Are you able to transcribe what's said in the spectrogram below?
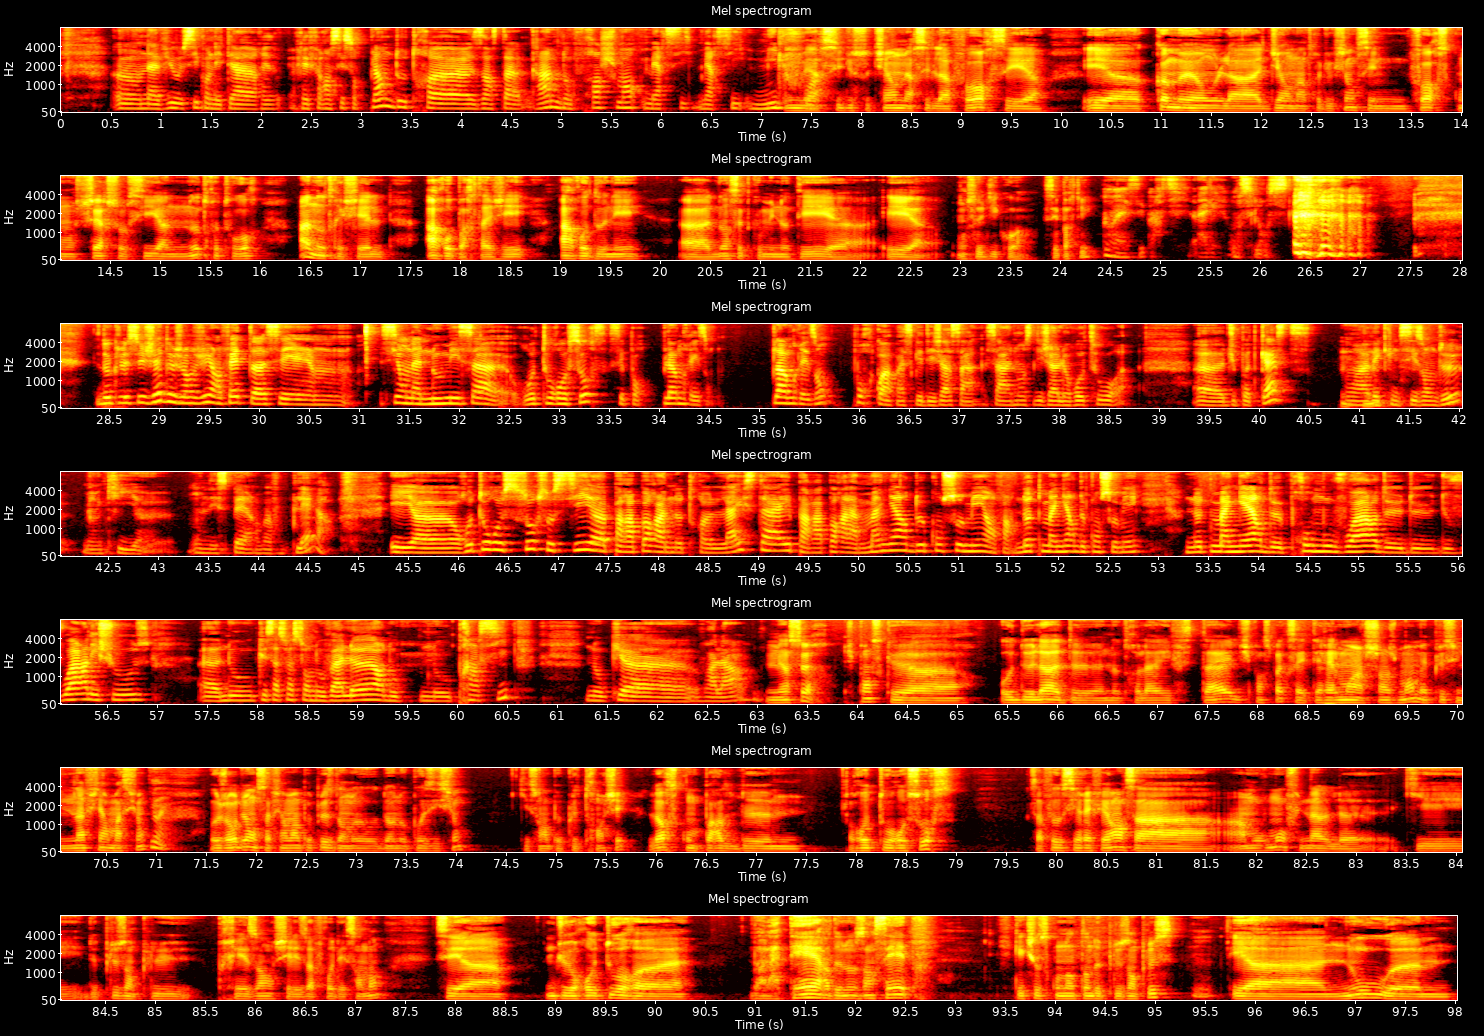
Euh, on a vu aussi qu'on était euh, ré- référencé sur plein d'autres euh, Instagram. Donc franchement, merci, merci mille fois. Merci du soutien, merci de la force et euh, et euh, comme euh, on l'a dit en introduction, c'est une force qu'on cherche aussi à notre tour, à notre échelle, à repartager, à redonner dans cette communauté et on se dit quoi? C'est parti? Ouais, c'est parti. Allez, on se lance. Donc le sujet d'aujourd'hui, en fait, c'est si on a nommé ça retour aux sources, c'est pour plein de raisons. Plein de raisons. Pourquoi? Parce que déjà, ça, ça annonce déjà le retour euh, du podcast mhm. avec une saison 2 euh, qui, euh, on espère, va vous plaire. Et retour aux sources aussi par rapport à notre lifestyle, par rapport à la manière de consommer, enfin notre manière de consommer, notre manière de promouvoir, de, de, de voir les choses, nos, que ça soit sur nos valeurs, nos, nos principes. Donc voilà. Bien sûr, je pense que au-delà de notre lifestyle, je pense pas que ça a été réellement un changement, mais plus une affirmation. Aujourd'hui, on s'affirme un peu plus dans nos, dans nos positions, qui sont un peu plus tranchées. Lorsqu'on parle de hum, retour aux sources, ça fait aussi référence à, un mouvement au final euh, qui est de plus en plus présent chez les afro-descendants. C'est euh, du retour euh, dans la terre de nos ancêtres, quelque chose qu'on entend de plus en plus. Et euh, nous, euh,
